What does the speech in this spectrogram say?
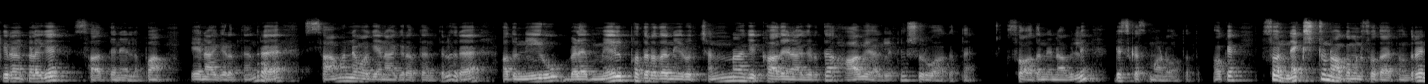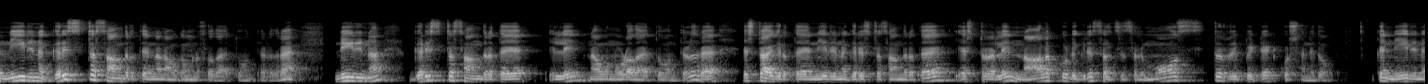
ಕಿರಣಗಳಿಗೆ ಸಾಧ್ಯನೇ ಇಲ್ಲಪ್ಪ. ಏನಾಗಿರುತ್ತೆ ಅಂದರೆ, ಸಾಮಾನ್ಯವಾಗಿ ಏನಾಗಿರುತ್ತೆ ಅಂತ ಹೇಳಿದ್ರೆ, ಅದು ನೀರು, ಬೆಳೆ ಮೇಲ್ಪದರದ ನೀರು ಚೆನ್ನಾಗಿ ಕಾದೇನಾಗಿರುತ್ತೆ, ಹಾವಿ ಆಗಲಿಕ್ಕೆ ಶುರುವಾಗುತ್ತೆ. ಸೊ ಅದನ್ನೇ ನಾವಿಲ್ಲಿ ಡಿಸ್ಕಸ್ ಮಾಡುವಂಥದ್ದು. ಓಕೆ ಸೊ ನೆಕ್ಸ್ಟ್ ನಾವು ಗಮನಿಸೋದಾಯ್ತು ಅಂದರೆ ನೀರಿನ ಗರಿಷ್ಠ ಸಾಂದ್ರತೆಯನ್ನು ನಾವು ಗಮನಿಸೋದಾಯ್ತು ಅಂತ ಹೇಳಿದ್ರೆ, ನೀರಿನ ಗರಿಷ್ಠ ಸಾಂದ್ರತೆ ಇಲ್ಲಿ ನಾವು ನೋಡೋದಾಯ್ತು ಅಂತ ಹೇಳಿದ್ರೆ ಎಷ್ಟಾಗಿರುತ್ತೆ? ನೀರಿನ ಗರಿಷ್ಠ ಸಾಂದ್ರತೆ ಎಷ್ಟರಲ್ಲಿ? ನಾಲ್ಕು ಡಿಗ್ರಿ ಸೆಲ್ಸಿಯಸ್ ಅಲ್ಲಿ. ಮೋಸ್ಟ್ ರಿಪೀಟೆಡ್ ಕ್ವಶನ್ ಇದು. ಓಕೆ ನೀರಿನ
